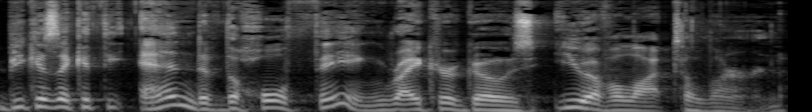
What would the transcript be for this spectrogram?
because like at the end of the whole thing, Riker goes, "You have a lot to learn."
